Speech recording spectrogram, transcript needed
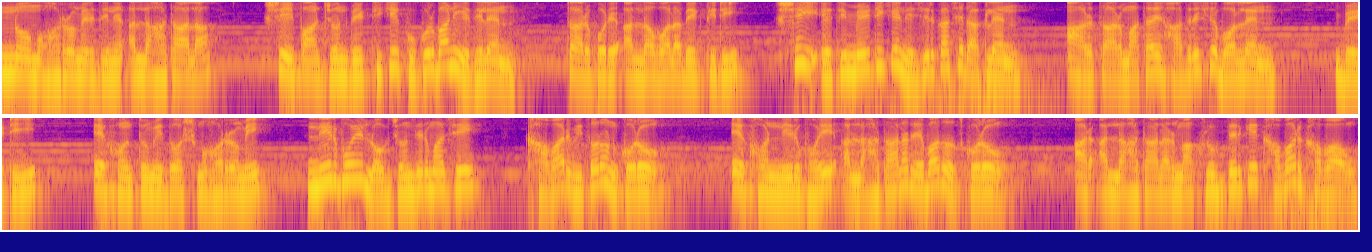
ন মহরমের দিনে আল্লাহ তাআলা সেই পাঁচজন ব্যক্তিকে কুকুর বানিয়ে দিলেন। তারপরে আল্লাহওয়ালা ব্যক্তিটি সেই এতিম মেয়েটিকে নিজের কাছে ডাকলেন আর তার মাথায় হাত রেখে বললেন, বেটি, এখন তুমি দশ মহরমে নির্ভয়ে লোকজনদের মাঝে খাবার বিতরণ করো। এখন নির্ভয়ে আল্লাহ তাআলার এবাদত করো। আর আল্লাহ তাআলার মাখলুকদেরকে খাবার খাওয়াও।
